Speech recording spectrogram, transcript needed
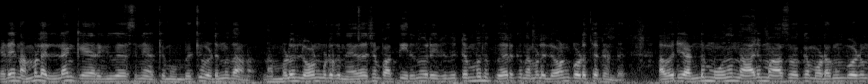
എടേ നമ്മളെല്ലാം കെയർ ഗിവേഴ്സിനെ ഒക്കെ മുമ്പേക്ക് വിടുന്നതാണ്. നമ്മളും ലോൺ കൊടുക്കുന്നത് ഏകദേശം പത്ത് ഇരുന്നൂറ് ഇരുന്നൂറ്റമ്പത് പേർക്ക് നമ്മൾ ലോൺ കൊടുത്തിട്ടുണ്ട്. അവർ രണ്ടും മൂന്നും നാലും മാസമൊക്കെ മുടങ്ങുമ്പോഴും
